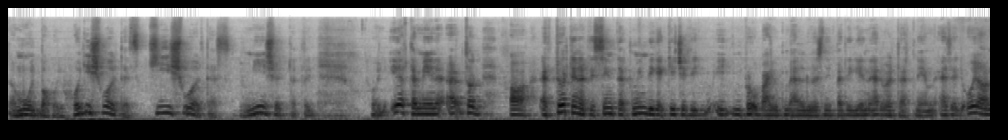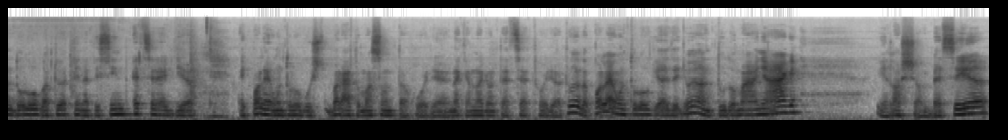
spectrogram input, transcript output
a múltba, hogy hogy is volt ez, ki is volt ez, mi is, tehát, hogy értem én, tudod, a, a történeti szintet mindig egy kicsit így, így próbáljuk mellőzni, pedig én erőltetném. Ez egy olyan dolog, a történeti szint, egyszer egy, egy paleontológus barátom azt mondta, hogy nekem nagyon tetszett, hogy a, tudod, a paleontológia ez egy olyan tudományág, én lassan beszél,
